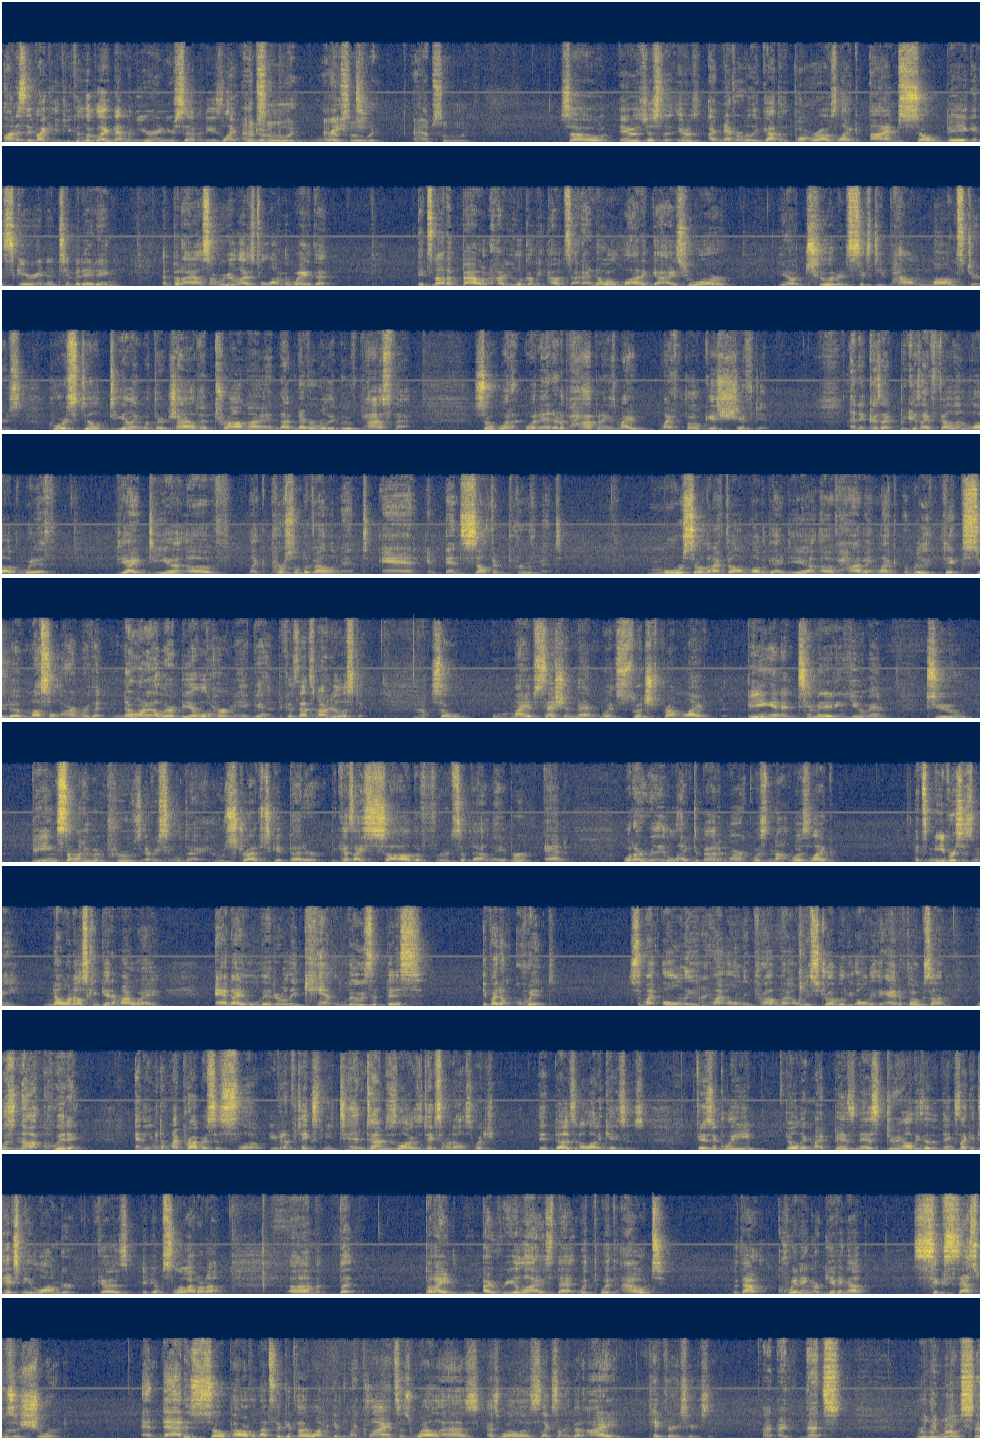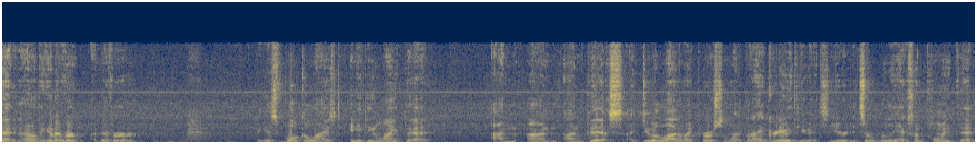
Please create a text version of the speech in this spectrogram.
Honestly, if, if you could look like them when you're in your 70s, like absolutely, absolutely, absolutely. So it was just it was I never really got to the point where I was like I'm so big and scary and intimidating, but I also realized along the way that it's not about how you look on the outside. I know a lot of guys who are, you know, 260 pound monsters who are still dealing with their childhood trauma and I've never really moved past that. So what what ended up happening is my my focus shifted, and because I because I fell in love with the idea of like personal development and and self improvement more so than I fell in love with the idea of having like a really thick suit of muscle armor that no one will ever be able to hurt me again because that's not Right. realistic. No. So my obsession then went switched from like being an intimidating human to being someone who improves every single day, who strives to get better because I saw the fruits of that labor and what I really liked about it Mark was not was like it's me versus me. No one else can get in my way and I literally can't lose at this if I don't quit. So my only Right. my only problem, my only struggle, the only thing I had to focus on was not quitting. And even if my progress is slow, even if it takes me 10 times as long as it takes someone else, which it does in a lot of cases, physically, building my business, doing all these other things, like it takes me longer because maybe I'm slow, I don't know. Um, but but I, I realized that with, without without quitting or giving up, success was assured and that is so powerful. That's the gift that I want to give to my clients as well as as well as like something that I take very seriously. I, I, that's really well said, and I don't think I've ever, I've ever, I guess, vocalized anything like that on on on this. I do a lot in my personal life, but I agree with you. It's it's a really excellent point that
